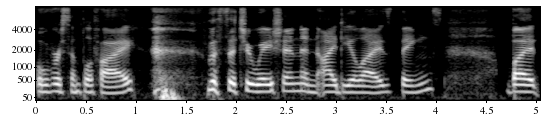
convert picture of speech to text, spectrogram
oversimplify the situation and idealize things, but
